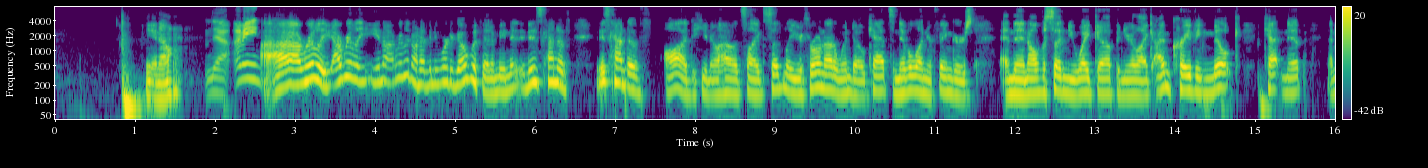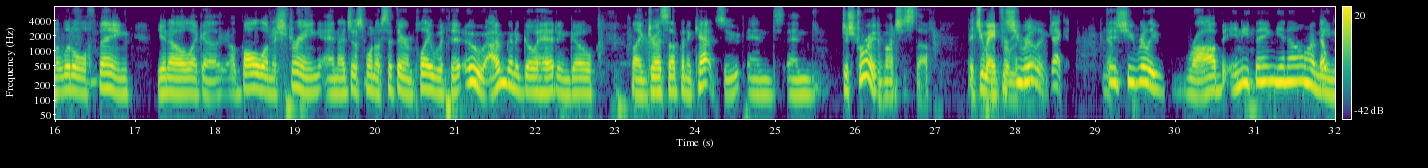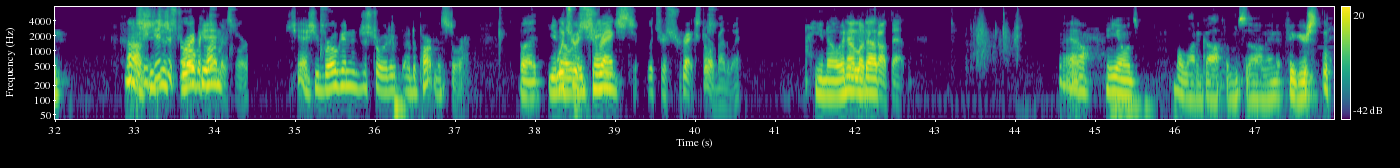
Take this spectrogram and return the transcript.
You know, Yeah, I mean, I, I really, I really, you know, I really don't have anywhere to go with it. I mean, it, it is kind of, it is kind of odd, you know, how it's like suddenly you're thrown out a window, cats nibble on your fingers, and then all of a sudden you wake up and you're like, I'm craving milk, catnip, and a little thing, you know, like a, a ball on a string, and I just want to sit there and play with it. Ooh, I'm gonna go ahead and go, like, dress up in a cat suit and and destroy a bunch of stuff. That you made from she a really- jacket. No. Did she really rob anything? You know, I Nope. mean, no, she, she, did just destroy a broke in. store, Yeah, she broke in and destroyed a, a department store. But you know, which was it changed. Which was Shreck's store, by the way. You know, it I know ended up. caught that. Well, he owns a lot of Gotham, so I mean, it figures.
